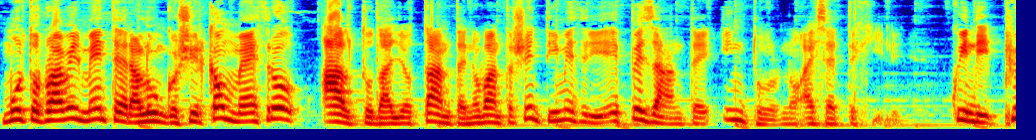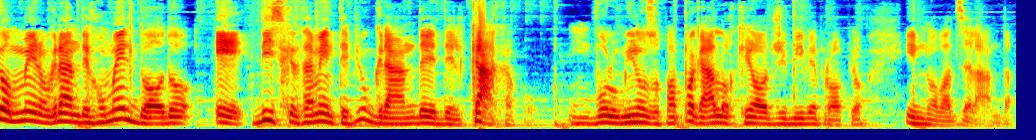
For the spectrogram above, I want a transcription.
Molto probabilmente era lungo circa un metro, alto dagli 80 ai 90 cm e pesante intorno ai 7 kg. Quindi più o meno grande come il dodo e discretamente più grande del cacapo, un voluminoso pappagallo che oggi vive proprio in Nuova Zelanda.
